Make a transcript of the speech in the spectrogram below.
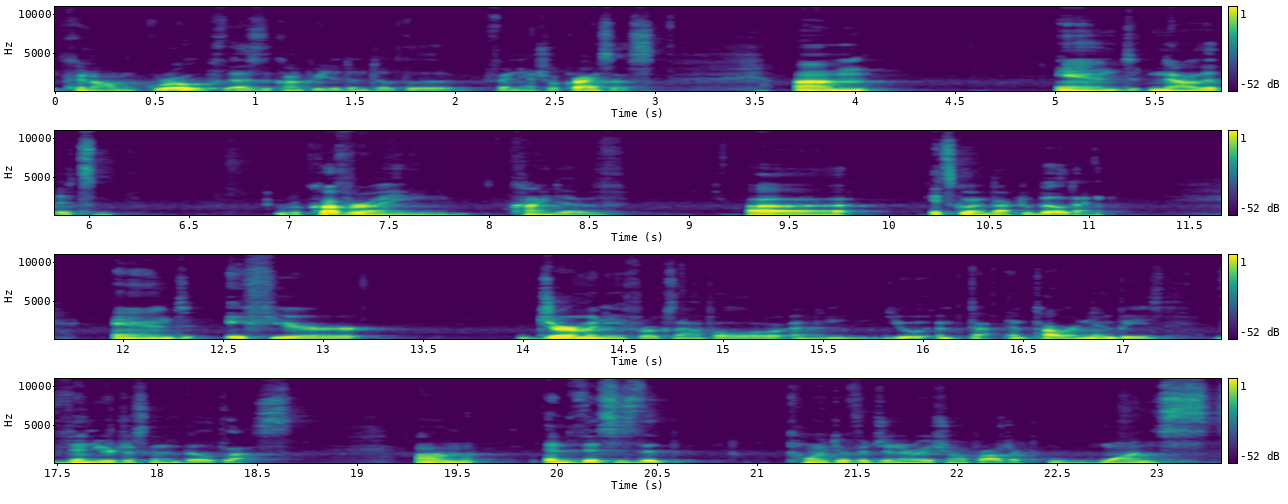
economic growth, as the country did until the financial crisis. Um, and now that it's recovering, kind of, uh, it's going back to building. And if you're Germany, for example, and you emp- empower NIMBYs, then you're just going to build less. Um, and this is the point of a generational project. Once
